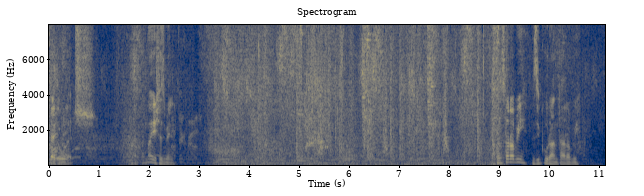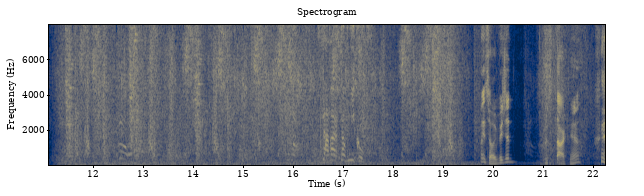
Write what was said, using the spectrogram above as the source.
Tego ulecz. Dobra, no i się zmieni. Ten co robi? Ziguranta robi. Zawartowników! No i co, wyjdzie? No to tak, nie?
